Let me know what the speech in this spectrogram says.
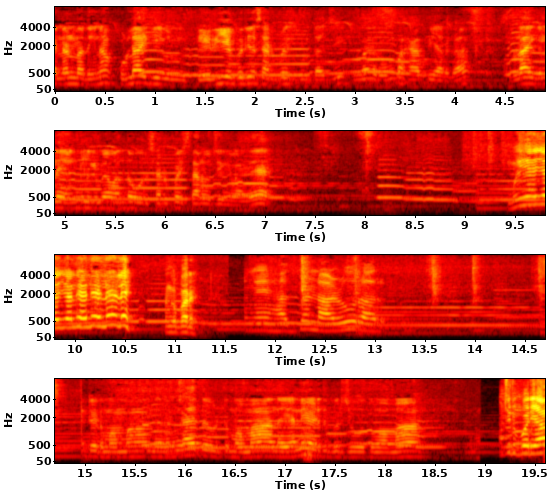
என்னன்னு பார்த்தீங்கன்னா குள்ளாய்க்கு ஒரு பெரிய பெரிய சர்ப்ரைஸ் கொடுத்தாச்சு. குள்ளாய் ரொம்ப ஹாப்பியாக இருக்கா? குள்ளாய்க்குள்ள எங்களுக்குமே வந்து ஒரு சர்ப்ரைஸ் தானே வச்சுங்களா அது. அங்கே பாரு. என் ஹஸ்பண்ட் அழுகுறாரு விட்டுடு மாமா அந்த வெங்காயத்தை விட்டு மாமா அந்த எண்ணெயை எடுத்து பிரிச்சு ஊத்து மாமா. கோச்சிட்டு போறியா?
